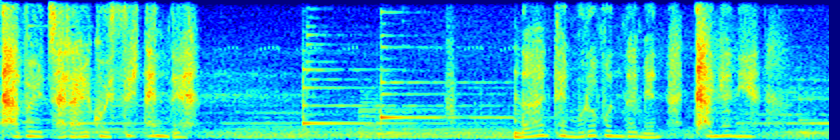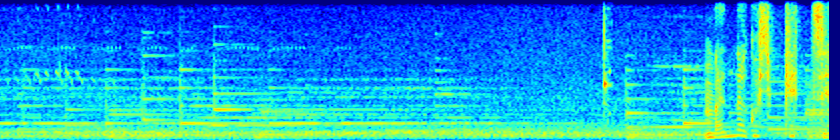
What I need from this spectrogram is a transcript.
답을 잘 알고 있을 텐데. 나한테 물어본다면 당연히 만나고 싶겠지.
